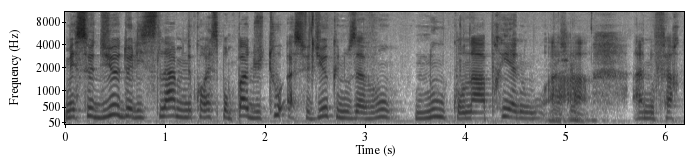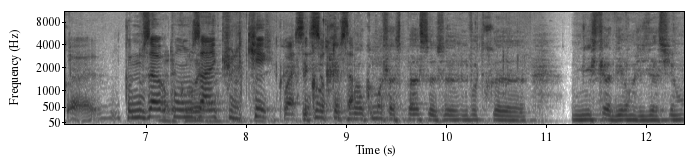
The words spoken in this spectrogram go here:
Mais ce Dieu de l'islam ne correspond pas du tout à ce Dieu que nous avons, nous, qu'on a appris à nous, à, nous faire, euh, que nous qu'on nous a inculqué. Quoi, Et concrètement, comment ça se passe, votre euh, ministère d'évangélisation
